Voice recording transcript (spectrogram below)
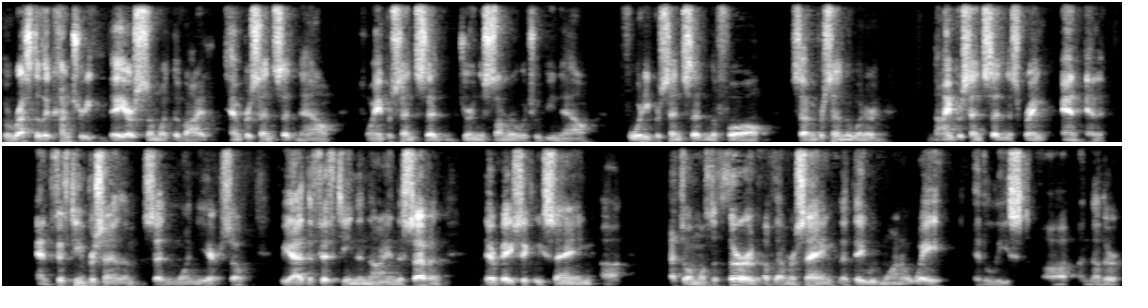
the rest of the country, they are somewhat divided. 10% said now, 20% said during the summer, which would be now, 40% said in the fall, 7% in the winter, 9% said in the spring, and, and, and 15% of them said in one year. So we add the 15, the 9, the 7, they're basically saying, uh, that's almost a third of them are saying that they would want to wait at least uh, another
